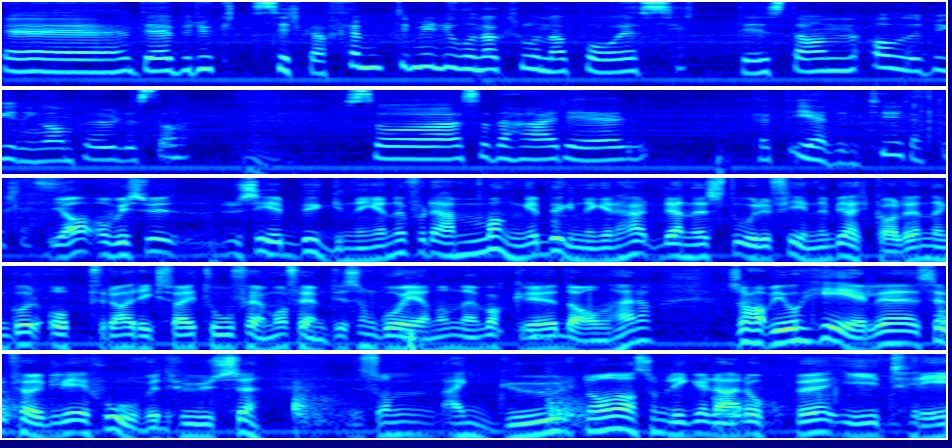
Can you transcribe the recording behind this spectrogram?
Eh, det er brukt ca. 50 millioner kroner på å sette i stand alle bygningene på Aulestad. Så, så det her er et eventyr, rett og slett. Ja, og hvis vi, du sier bygningene, for det er mange bygninger her. Denne store, fine Bjerkehallen den går opp fra rv. 255 som går gjennom den vakre dalen her. Da. Så har vi jo hele, selvfølgelig, hovedhuset som er gult nå, da, som ligger der oppe i tre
